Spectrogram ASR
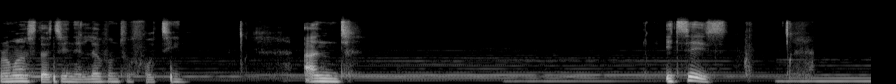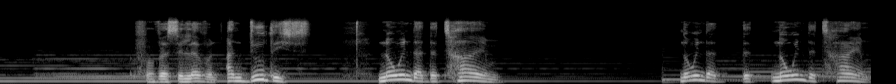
Romans 13 11 to 14. And it says from verse 11, and do this, knowing that the time knowing that the knowing the time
